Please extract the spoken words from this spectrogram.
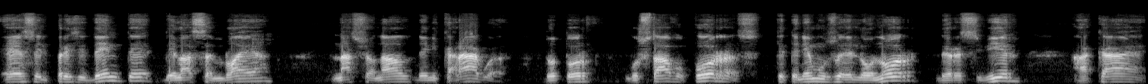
es el presidente de la Asamblea Nacional de Nicaragua, doctor Gustavo Porras, que tenemos el honor de recibir acá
